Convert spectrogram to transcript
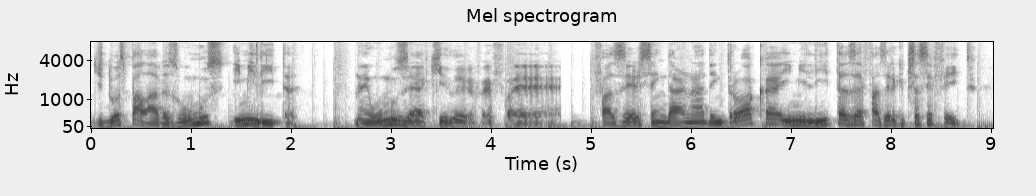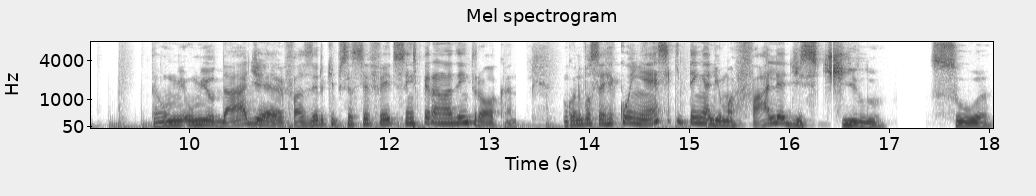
de duas palavras, humus e milita. Né? Humus é aquilo, é, é fazer sem dar nada em troca, e militas é fazer o que precisa ser feito. Então, humildade é fazer o que precisa ser feito sem esperar nada em troca. Então, quando você reconhece que tem ali uma falha de estilo sua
